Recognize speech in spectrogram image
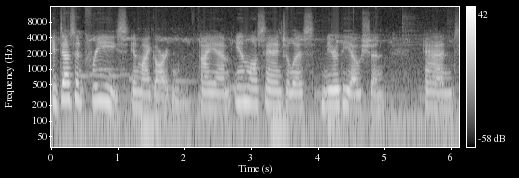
It doesn't freeze in my garden. I am in Los Angeles near the ocean and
